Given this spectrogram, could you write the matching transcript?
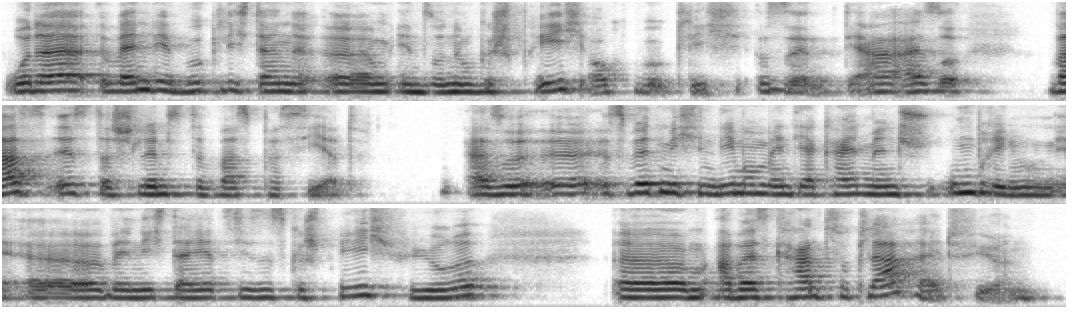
Oder wenn wir wirklich dann ähm, in so einem Gespräch auch wirklich sind. Ja, also was ist das Schlimmste, was passiert? Also äh, es wird mich in dem Moment ja kein Mensch umbringen, äh, wenn ich da jetzt dieses Gespräch führe. Ähm, aber es kann zur Klarheit führen.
